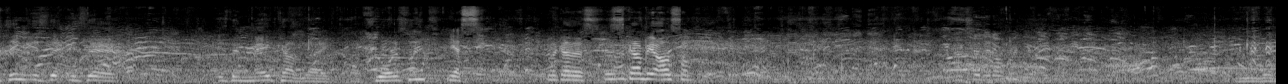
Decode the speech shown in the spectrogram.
think is the is the is the makeup like uh, fluorescent? Yes. Look at this. This is gonna be awesome. Make sure they don't run you over. I'm gonna get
